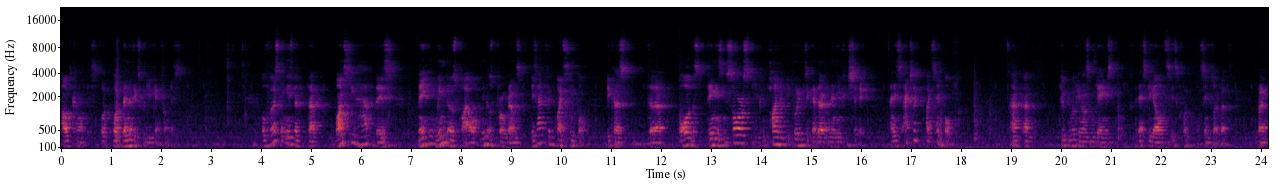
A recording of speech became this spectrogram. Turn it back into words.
outcome of this? What, what benefits would you get from this? Well, first thing is that, that once you have this, making Windows file, Windows programs is actually quite simple because the, all of the things in source, you compile it, you put it together, and then you can ship it. And it's actually quite simple. I'm, I'm working on some games SDL is quite simpler, but, but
